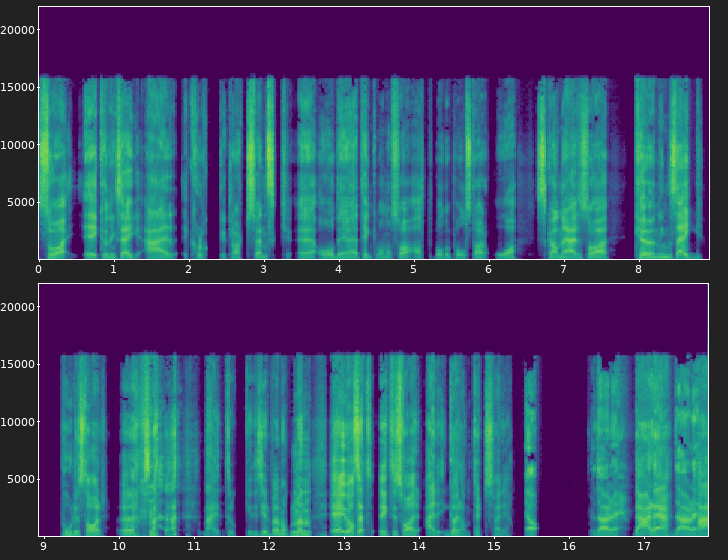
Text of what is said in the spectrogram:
Så eh, Königsegg er klokkeklart svensk, eh, og det tenker man også at både Polestar og Scania er. Så Königsegg, Polestar eh, Nei, jeg tror ikke de sier det på den måten, men eh, uansett, riktig svar er garantert Sverige. Det er det. Det er det! Det er det. Hæ,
